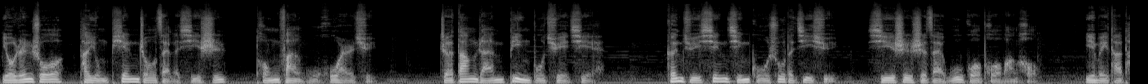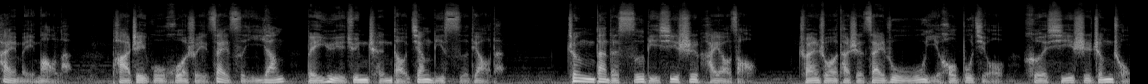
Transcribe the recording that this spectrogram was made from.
有人说他用扁舟载了西施，同犯五湖而去，这当然并不确切。根据先秦古书的记叙。西施是在吴国破亡后，因为她太美貌了，怕这股祸水再次移殃，被越军沉到江里死掉的。郑旦的死比西施还要早，传说他是在入吴以后不久和西施争宠，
